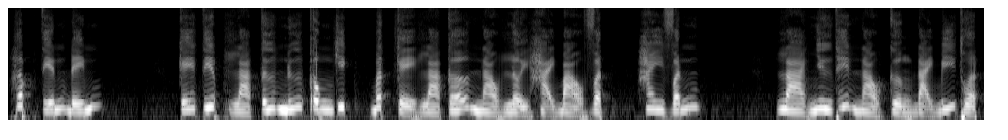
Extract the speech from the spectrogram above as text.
hấp tiến đến. Kế tiếp là tứ nữ công kích, bất kể là cỡ nào lợi hại bảo vật, hay vẫn là như thế nào cường đại bí thuật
